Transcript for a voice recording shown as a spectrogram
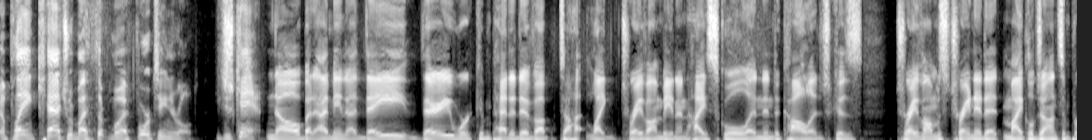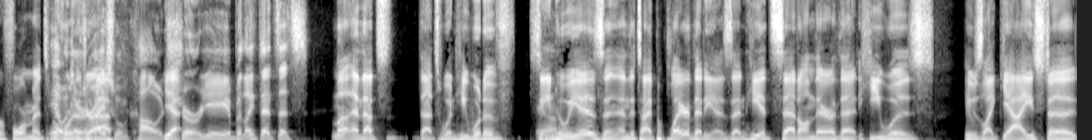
uh, playing catch with my th- my 14 year old. He just can't. No, but I mean, uh, they they were competitive up to like Trevon being in high school and into college because Trevon was trained at Michael Johnson Performance Yeah, before when the they're in high draft. school and college. Yeah. Sure. Yeah, yeah. But like that's that's Well, and that's that's when he would have seen Yeah. who he is and, and the type of player that he is. And he had said on there that he was he was like, yeah, I used to.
